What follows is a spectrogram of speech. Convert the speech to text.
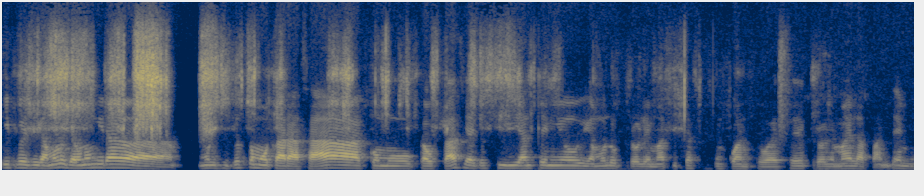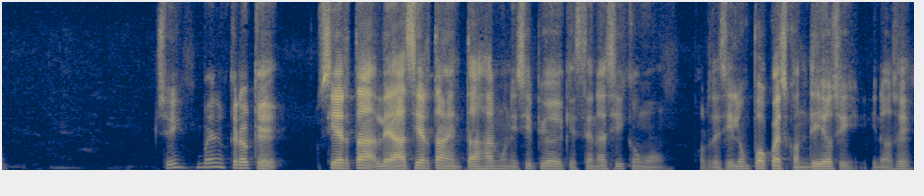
Y pues, digámoslo, ya uno mira municipios como Tarazá, como Caucasia, ellos sí han tenido, digámoslo, problemáticas en cuanto a ese problema de la pandemia. Sí, bueno, creo que cierta, le da cierta ventaja al municipio de que estén así como, por decirlo un poco escondidos y, y no se,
